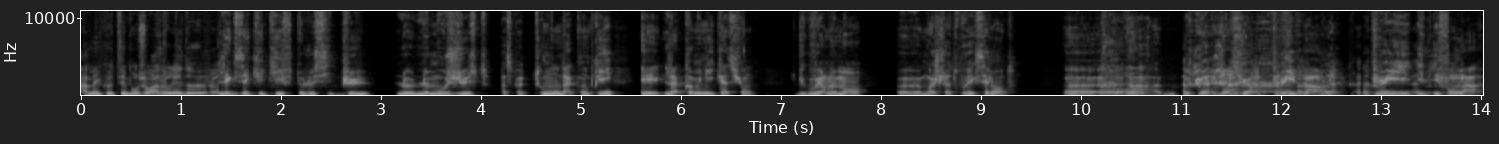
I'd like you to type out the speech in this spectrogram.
à mes côtés. Bonjour, à tous les deux. L'exécutif ne le cite plus, le, le mot juste, parce que tout le monde a compris, et la communication du gouvernement, euh, moi je la trouve excellente. Euh, euh, ah, bien sûr, plus ils parlent, plus ils, ils font de la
